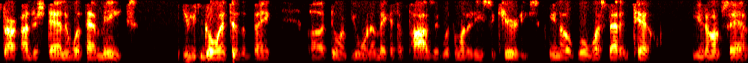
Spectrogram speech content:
start understanding what that means. You can go into the bank uh doing you want to make a deposit with one of these securities, you know, well what's that entail? You know what I'm saying?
